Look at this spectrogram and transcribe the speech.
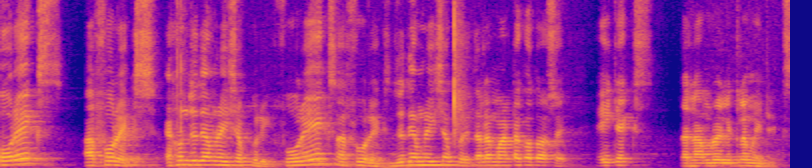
ফোর এক্স আর ফোর এক্স এখন যদি আমরা হিসাব করি ফোর এক্স আর ফোর এক্স যদি আমরা হিসাব করি, তাহলে মানটা কত আসে? এইট এক্স তাহলে আমরা লিখলাম এইট এক্স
